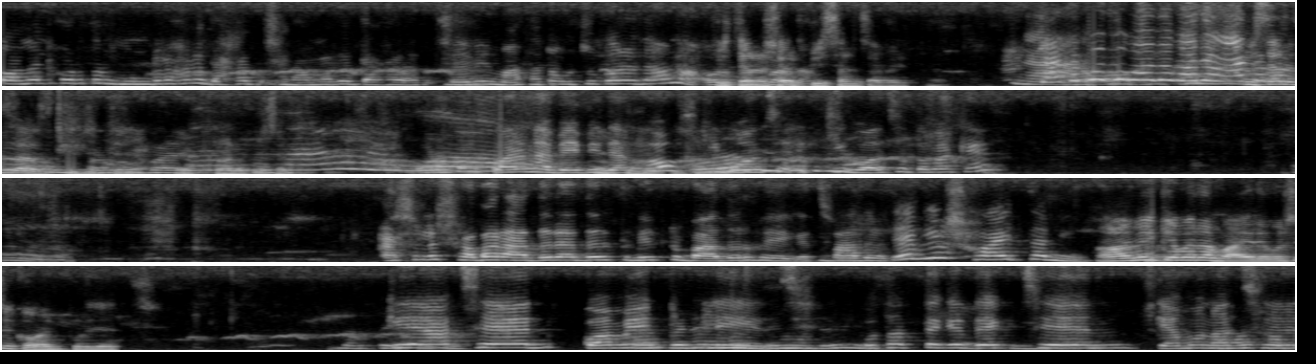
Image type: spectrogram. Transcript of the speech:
কমেন্ট করো তোর মুন্ডের হারে দেখাচ্ছে না আমাদের দেখা যাচ্ছে বেবি মাথাটা উঁচু করে দাও না ওরকম পিছনে করে সব না। পিছনে চাপে পিছনে যাও একটুখানি পিছনে। ওরকম করে না বেবি দেখো কি বলছে কি বলছে তোমাকে? আসলে সবার আদর আদর তুমি একটু বাদর হয়ে গেছো। বাদর। বিয়ে শয়তানি। আমি ক্যামেরা বাইরে বসে কমেন্ট করে যাচ্ছি। কে আছেন? কমেন্ট প্লিজ কোথা থেকে দেখছেন? কেমন আছেন?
